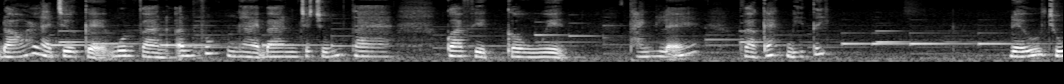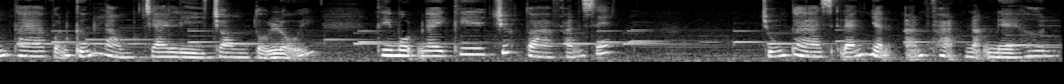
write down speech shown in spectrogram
đó là chưa kể muôn vàn ân phúc ngài ban cho chúng ta qua việc cầu nguyện, thánh lễ và các bí tích. Nếu chúng ta vẫn cứng lòng chai lì trong tội lỗi, thì một ngày kia trước tòa phán xét, chúng ta sẽ đáng nhận án phạt nặng nề hơn.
